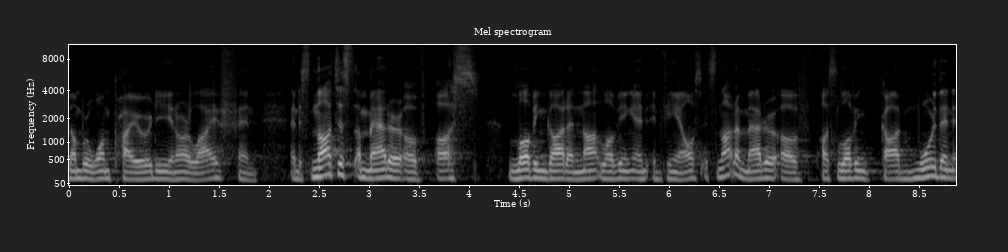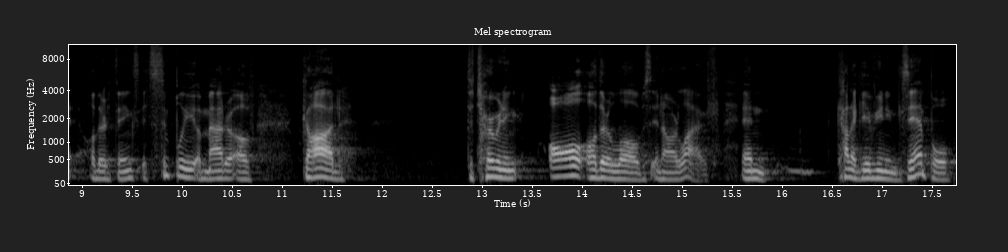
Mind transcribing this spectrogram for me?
number one priority in our life. And, and it's not just a matter of us loving God and not loving anything else. It's not a matter of us loving God more than other things. It's simply a matter of God determining all other loves in our life. And kind of give you an example,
